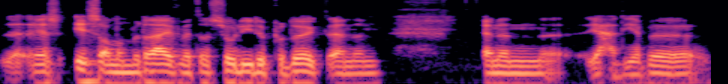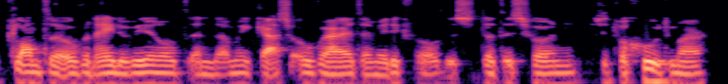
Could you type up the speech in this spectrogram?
is, is al een bedrijf met een solide product en een, en een, eh, ja, die hebben klanten over de hele wereld en de Amerikaanse overheid en weet ik veel. Dus dat is gewoon, zit wel goed, maar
